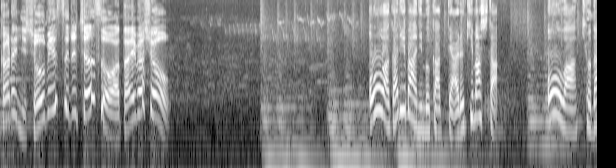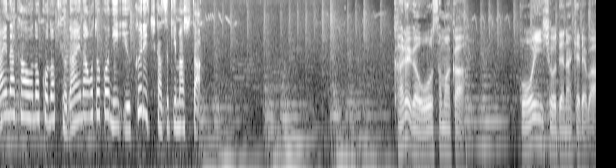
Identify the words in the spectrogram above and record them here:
彼に証明するチャンスを与えましょう王はガリバーに向かって歩きました。王は巨大な顔のこの巨大な男にゆっくり近づきました。彼が王様か。好印象でなければ。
